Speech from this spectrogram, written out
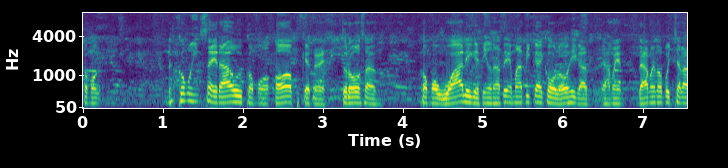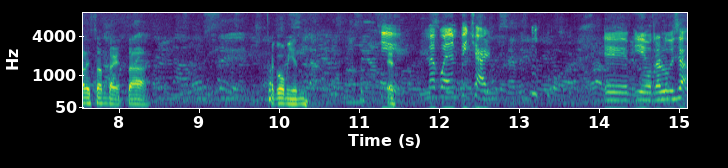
como no es como Inside Out, como Up, que te destrozan. Como Wally, que tiene una temática ecológica. Déjame, déjame no puchar a Alessandra que está, está comiendo. Sí, Es- me pueden pichar. Eh, y otra noticia,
